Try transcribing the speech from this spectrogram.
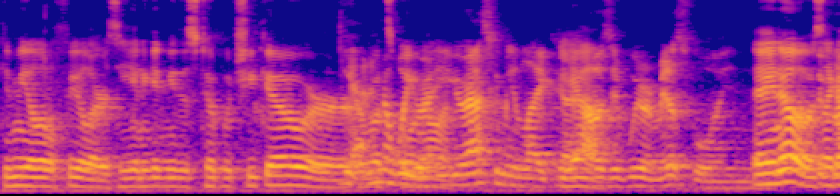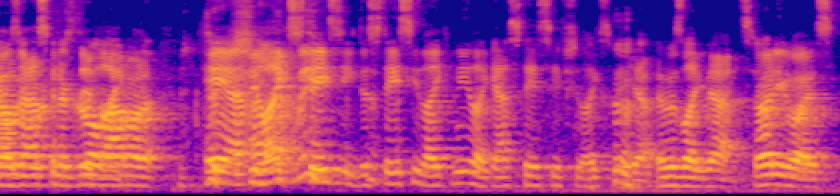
give me a little feeler? Is he gonna get me this Topo Chico or Yeah, I what's know what you going were. You were asking me like uh, Yeah. I was in, we were in middle school. And Hey, no, it's the like I was asking a girl like, out on a. Hey, I, she I like like? Stacy. Does Stacy like me? Like, ask Stacy if she likes me. Yeah, it was like that. So, anyways,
